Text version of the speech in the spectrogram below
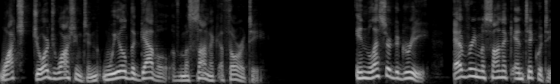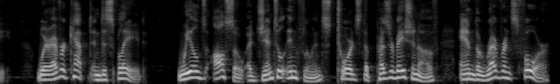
watched George Washington wield the gavel of Masonic authority. In lesser degree, every Masonic antiquity, wherever kept and displayed, wields also a gentle influence towards the preservation of and the reverence for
